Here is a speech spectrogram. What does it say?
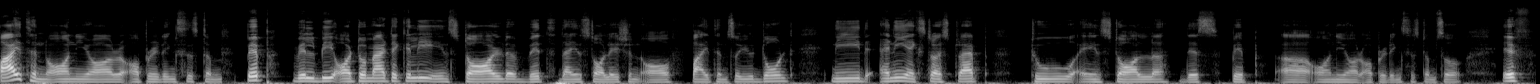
python on your operating system pip will be automatically installed with the installation of python so you don't need any extra step to install this pip uh, on your operating system. So if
